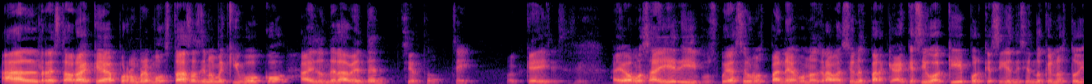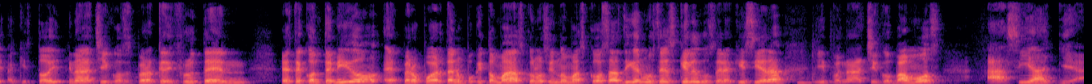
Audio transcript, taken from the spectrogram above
al restaurante que ya por nombre Mostaza, si no me equivoco. Ahí donde la venden, ¿cierto? Sí, Ok. sí, sí, sí. Ahí vamos a ir y pues voy a hacer unos paneos, unas grabaciones para que vean que sigo aquí porque siguen diciendo que no estoy, aquí estoy. Y nada chicos, espero que disfruten este contenido, espero poder tener un poquito más, conociendo más cosas. Díganme ustedes qué les gustaría que hiciera. Y pues nada chicos, vamos hacia allá.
